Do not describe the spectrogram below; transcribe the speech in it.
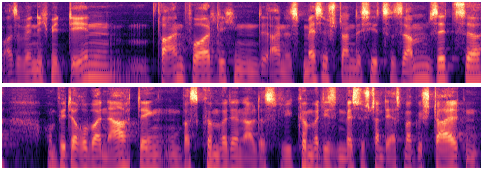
Also wenn ich mit den Verantwortlichen eines Messestandes hier zusammensitze und wir darüber nachdenken, was können wir denn alles, wie können wir diesen Messestand erstmal gestalten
